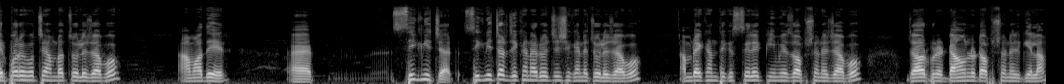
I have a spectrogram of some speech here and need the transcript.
এরপরে হচ্ছে আমরা চলে যাব আমাদের সিগনেচার সিগনেচার যেখানে রয়েছে সেখানে চলে যাব। আমরা এখান থেকে সিলেক্ট ইমেজ অপশনে যাব। যাওয়ার পরে ডাউনলোড অপশনে গেলাম।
